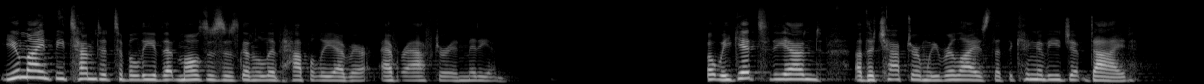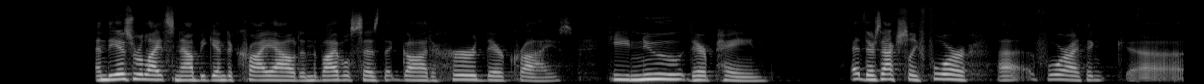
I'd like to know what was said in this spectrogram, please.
you might be tempted to believe that Moses is going to live happily ever, ever after in Midian. But we get to the end of the chapter and we realize that the king of Egypt died. And the Israelites now begin to cry out, and the Bible says that God heard their cries. He knew their pain. There's actually four, uh, four I think, uh,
